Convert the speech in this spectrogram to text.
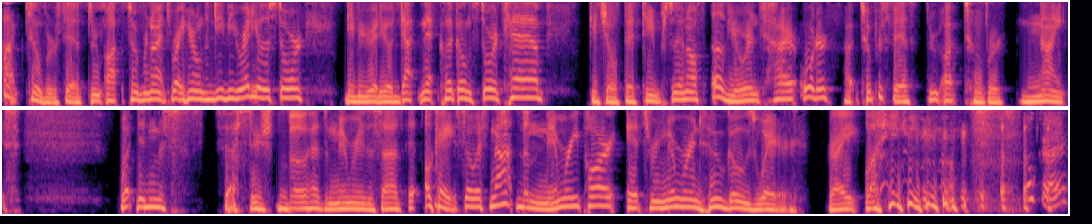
October 5th through October 9th right here on the DV radio store, dvradio.net. Click on the store tab. Get your 15% off of your entire order October 5th through October 9th. What did Miss Fester's Bo has a memory of the size? Okay, so it's not the memory part, it's remembering who goes where, right? Like Okay.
